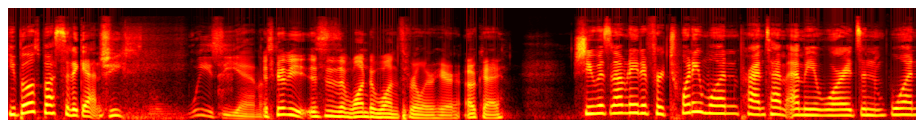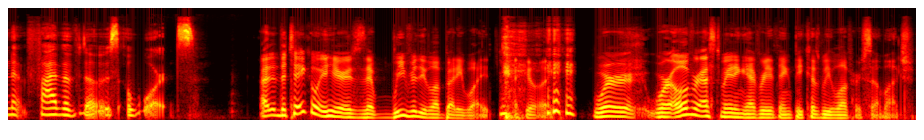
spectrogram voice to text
You both busted again. Jeez, Louisiana. It's going to be, this is a one to one thriller here. Okay. She was nominated for 21 Primetime Emmy Awards and won five of those awards. Uh, the takeaway here is that we really love Betty White. I feel like we're we're overestimating everything because we love her so much,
